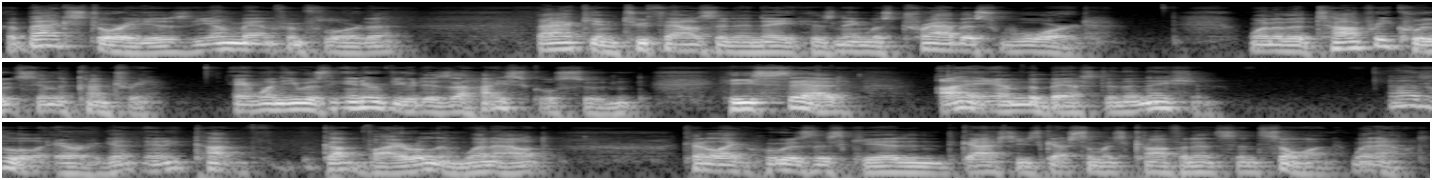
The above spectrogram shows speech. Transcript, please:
The backstory is a young man from Florida, back in 2008, his name was Travis Ward, one of the top recruits in the country. And when he was interviewed as a high school student, he said, I am the best in the nation. That was a little arrogant, and it got, got viral and went out. Kind of like, who is this kid? And gosh, he's got so much confidence, and so on. Went out.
